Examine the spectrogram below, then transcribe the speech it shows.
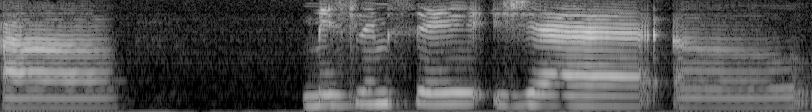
A Myslím si, že uh,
